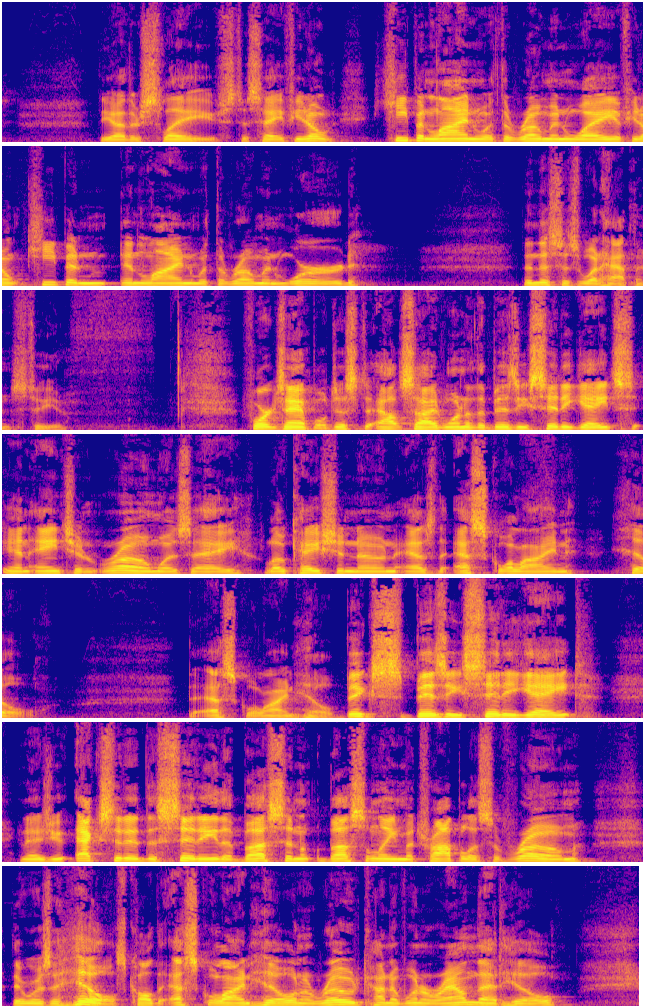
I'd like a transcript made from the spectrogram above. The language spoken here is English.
the other slaves, to say, if you don't keep in line with the Roman way, if you don't keep in, in line with the Roman word, then this is what happens to you. For example, just outside one of the busy city gates in ancient Rome was a location known as the Esquiline Hill. The Esquiline Hill. Big, busy city gate. And as you exited the city, the bustling metropolis of Rome, there was a hill. It's called the Esquiline Hill, and a road kind of went around that hill.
